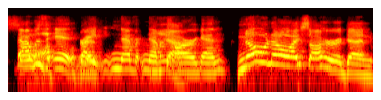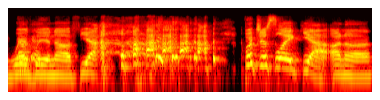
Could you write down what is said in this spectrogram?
so that was it, right? You never never Yeah. saw her again. No, no, I saw her again. Weirdly Okay. enough, yeah. but just like, yeah, on a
